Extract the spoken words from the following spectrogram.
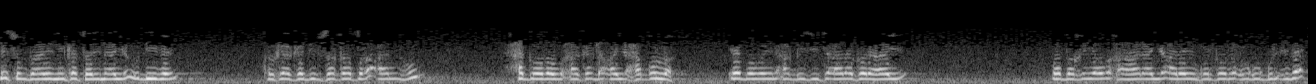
Lisuldaani ninka talinaya u dhiibeen. Kolkaa kadib saqata canhum xaggooda waxaa ka dhacaya xaqullah eebba weyne xaqiisii tacaala korahaye wa baqiya waxaa haraya calayhim korkooda xuquuqulcibaad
